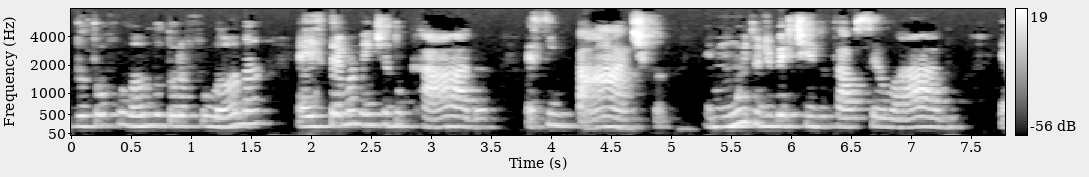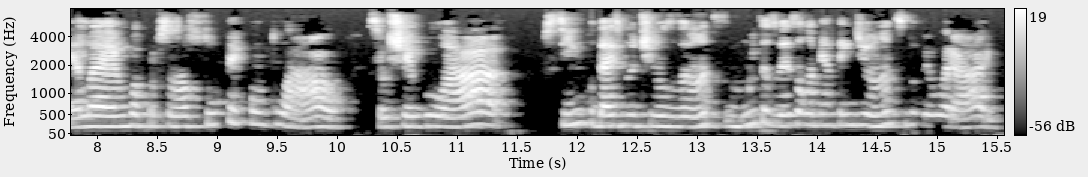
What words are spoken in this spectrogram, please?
doutor fulano, doutora fulana é extremamente educada, é simpática, é muito divertido estar ao seu lado, ela é uma profissional super pontual. Se eu chego lá 5, 10 minutinhos antes, muitas vezes ela me atende antes do meu horário.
